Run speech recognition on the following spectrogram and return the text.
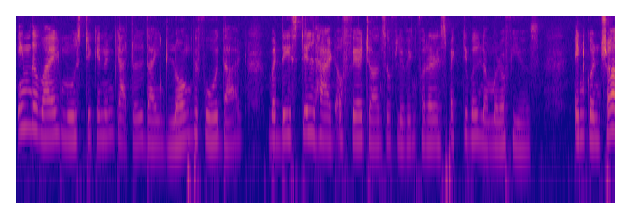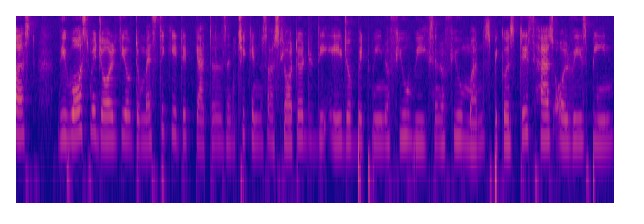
In the wild, most chicken and cattle died long before that, but they still had a fair chance of living for a respectable number of years. In contrast, the vast majority of domesticated cattle and chickens are slaughtered at the age of between a few weeks and a few months because this has always been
